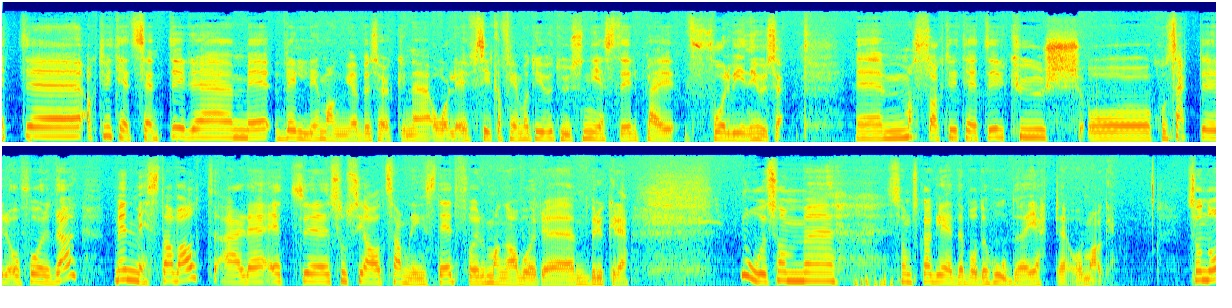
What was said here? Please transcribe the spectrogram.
et eh, aktivitetssenter eh, med veldig mange besøkende årlig. Ca. 25 000 gjester får vi inn i huset. Masse aktiviteter, kurs og konserter og foredrag. Men mest av alt er det et sosialt samlingssted for mange av våre brukere. Noe som, som skal glede både hode, hjerte og mage. Så nå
